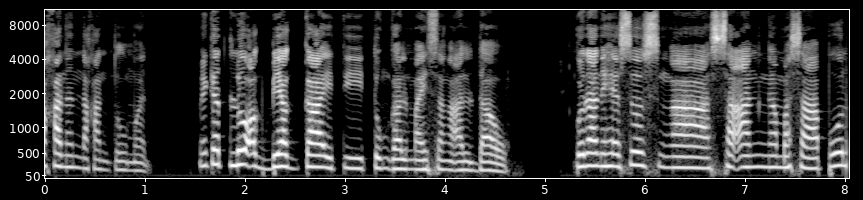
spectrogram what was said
pakanan na kantumad. May katlo agbyag ka iti tunggal may nga aldaw Kuna ni Jesus nga saan nga masapul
